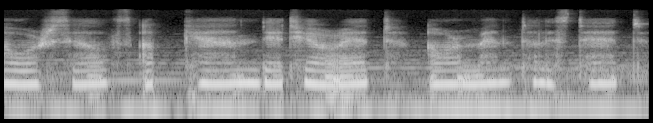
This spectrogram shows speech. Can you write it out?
Ourselves up can deteriorate our mental state.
